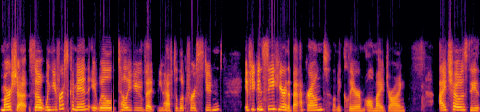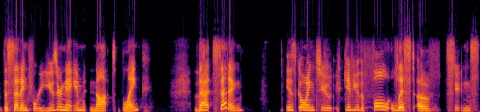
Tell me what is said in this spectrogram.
Marcia, so when you first come in, it will tell you that you have to look for a student. If you can see here in the background, let me clear all my drawing. I chose the, the setting for username not blank. That setting is going to give you the full list of students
